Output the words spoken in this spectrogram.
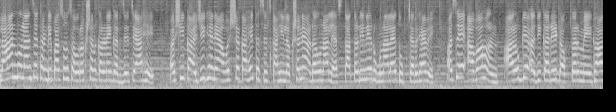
लहान मुलांचे थंडीपासून संरक्षण करणे गरजेचे आहे. अशी काळजी घेणे आवश्यक आहे तसेच काही लक्षणे आढळून आल्यास तातडीने रुग्णालयात उपचार घ्यावे असे आवाहन आरोग्य अधिकारी डॉक्टर मेघा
